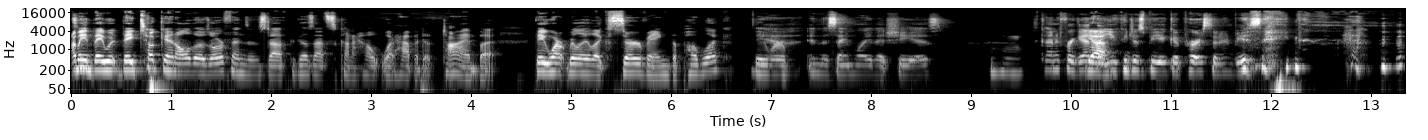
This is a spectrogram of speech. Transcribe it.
I mean, they would they took in all those orphans and stuff because that's kind of how what happened at the time, but they weren't really like serving the public. They Yeah, were. in the same way that she is. Mhm. Kind of forget Yeah. that you can just be a good person and be a saint.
